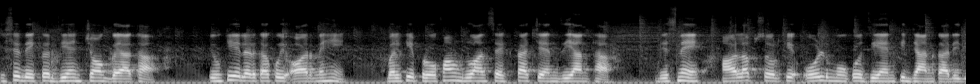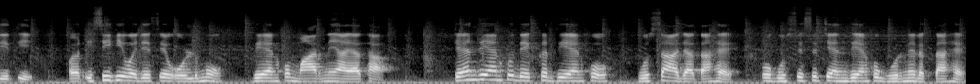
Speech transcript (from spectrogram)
जिसे देखकर जियन चौंक गया था। क्योंकि ये लड़का कोई और नहीं, बल्कि प्रोफाउंड जुआन सेक्ट का चैन जियान था, जिसने हॉल ऑफ़ सोल के ओल्ड मू को जियान की जानकारी दी थी और इसी की वजह से ओल्ड मू जियान को मारने आया था। चैन जियान को देखकर जियान को गुस्सा आ जाता है, वो गुस्से से चैन जियान को घूरने लगता है।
